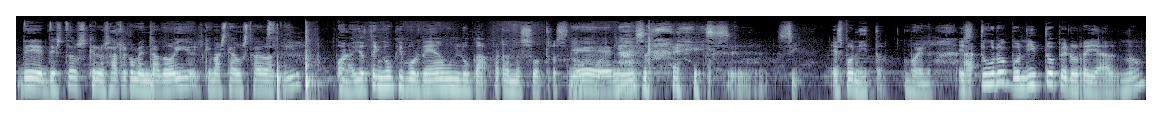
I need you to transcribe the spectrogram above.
De, de, estos que nos has recomendado hoy, el que más te ha gustado a ti. Bueno, yo tengo que volver a un lugar para nosotros, ¿no? Bien. Porque es, es, eh, sí. Es bonito. Bueno. Es a, duro, bonito, pero real, ¿no?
